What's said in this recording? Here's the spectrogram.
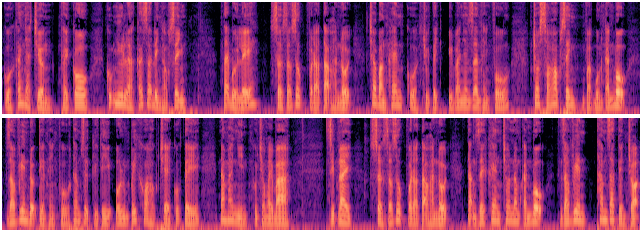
của các nhà trường, thầy cô cũng như là các gia đình học sinh. Tại buổi lễ, Sở Giáo dục và Đào tạo Hà Nội trao bằng khen của Chủ tịch Ủy ban nhân dân thành phố cho 6 học sinh và 4 cán bộ, giáo viên đội tuyển thành phố tham dự kỳ thi Olympic khoa học trẻ quốc tế năm 2023. Dịp này, Sở Giáo dục và Đào tạo Hà Nội tặng giấy khen cho 5 cán bộ, giáo viên tham gia tuyển chọn,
